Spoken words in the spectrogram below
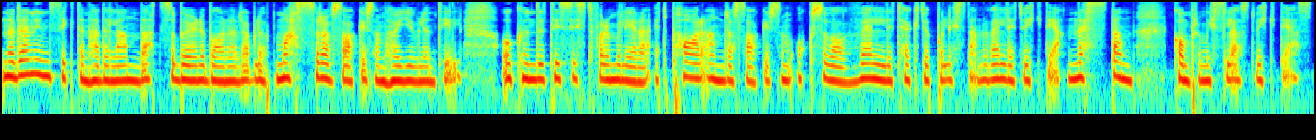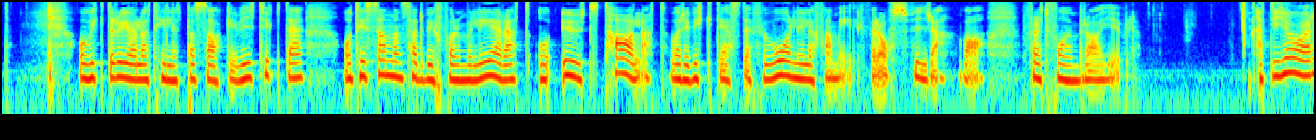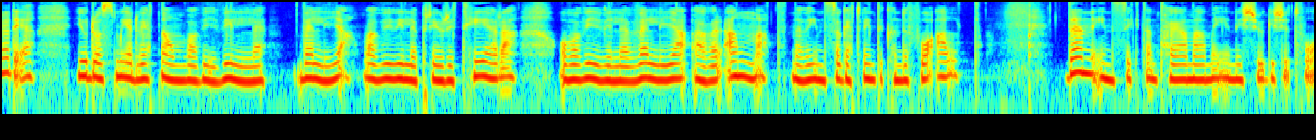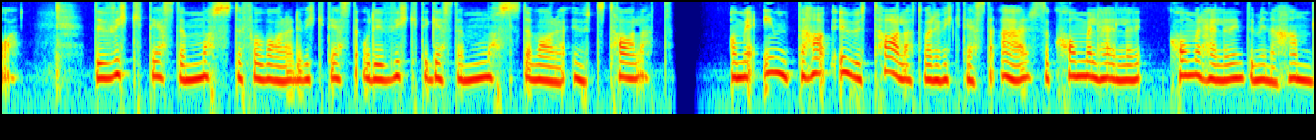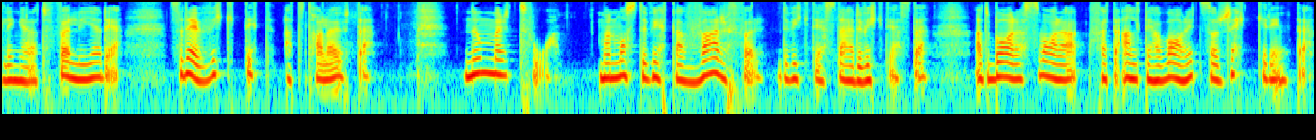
När den insikten hade landat så började barnen rabbla upp massor av saker som hör julen till och kunde till sist formulera ett par andra saker som också var väldigt högt upp på listan, väldigt viktiga, nästan kompromisslöst viktigast. Och Viktor och jag lade till ett par saker vi tyckte och tillsammans hade vi formulerat och uttalat vad det viktigaste för vår lilla familj, för oss fyra, var för att få en bra jul. Att göra det gjorde oss medvetna om vad vi ville välja, vad vi ville prioritera och vad vi ville välja över annat när vi insåg att vi inte kunde få allt. Den insikten tar jag med mig in i 2022. Det viktigaste måste få vara det viktigaste och det viktigaste måste vara uttalat. Om jag inte har uttalat vad det viktigaste är så kommer heller, kommer heller inte mina handlingar att följa det. Så det är viktigt att tala ut det. Nummer två. Man måste veta varför det viktigaste är det viktigaste. Att bara svara för att det alltid har varit så räcker inte.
